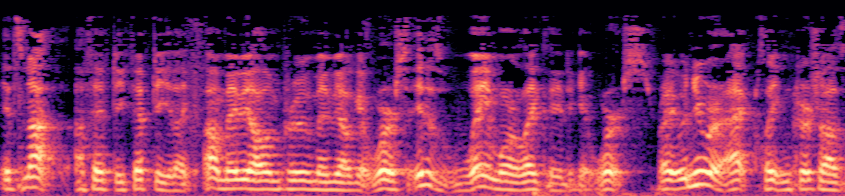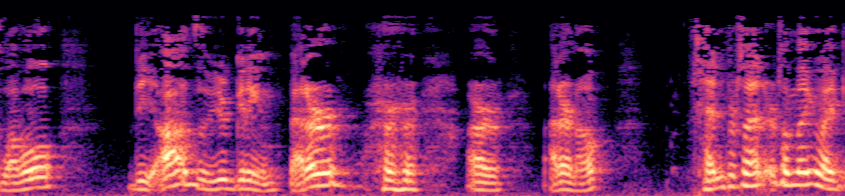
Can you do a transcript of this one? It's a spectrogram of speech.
it's not a 50-50. Like, oh, maybe I'll improve, maybe I'll get worse. It is way more likely to get worse, right? When you were at Clayton Kershaw's level, the odds of you getting better are I don't know, ten percent or something. Like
